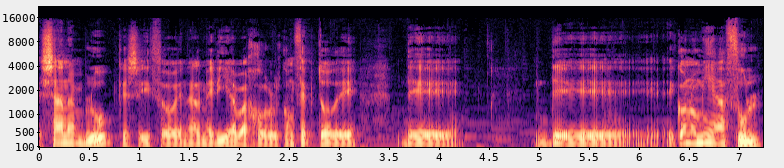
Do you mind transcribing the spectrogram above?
Sun and Blue, que se hizo en Almería bajo el concepto de, de, economía azul,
